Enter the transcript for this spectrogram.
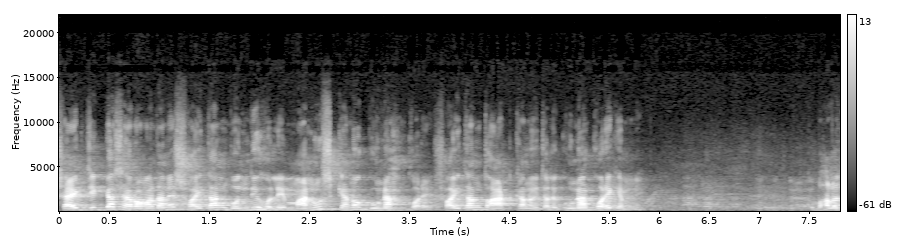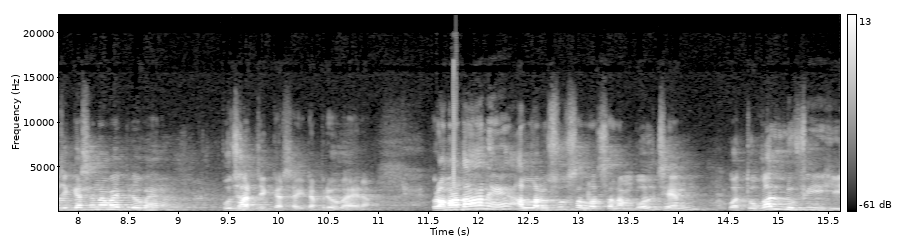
শাহেক জিজ্ঞাসা, রমাদানে শয়তান বন্দি হলে মানুষ কেন গুনাহ করে? শয়তান তো আটকানোই, তাহলে গুনাহ করে কেমনে? ভালো জিজ্ঞাসা না ভাই প্রিয় ভাইরা বুঝার জিজ্ঞাসা এটা প্রিয় ভাইরা রমাদানে আল্লাহ রসুল সাল্লাহ সাল্লাম বলছেন, ওয়া তুগাল্লু ফিহি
